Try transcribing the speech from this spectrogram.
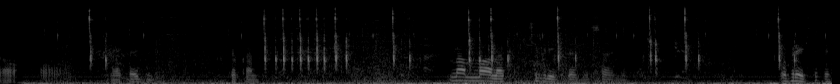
No. Asta e ciocan. N-am mana, ce vrei să te Silence? Oprește,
